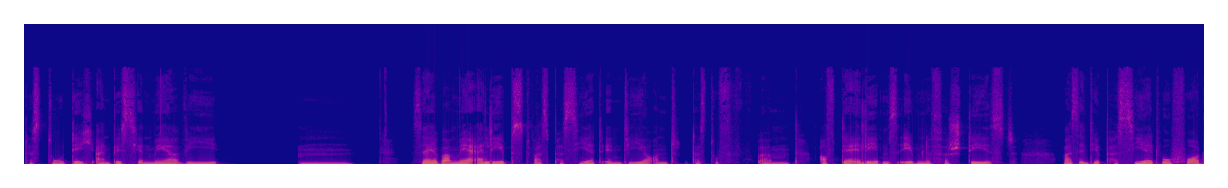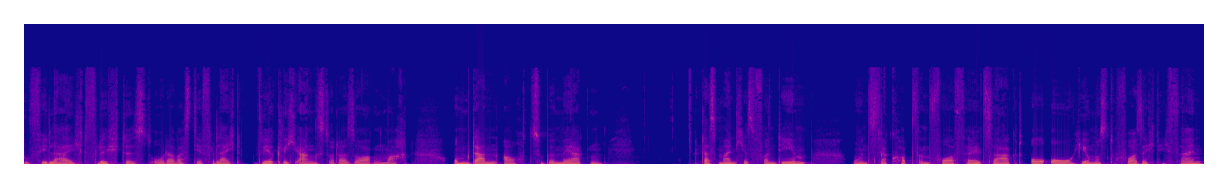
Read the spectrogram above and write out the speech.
dass du dich ein bisschen mehr wie mh, mm, selber mehr erlebst, was passiert in dir und dass du ähm, auf der Erlebensebene verstehst, was in dir passiert, wovor du vielleicht flüchtest oder was dir vielleicht wirklich Angst oder Sorgen macht, um dann auch zu bemerken, dass manches von dem, wo uns der Kopf im Vorfeld sagt, oh oh, hier musst du vorsichtig sein,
